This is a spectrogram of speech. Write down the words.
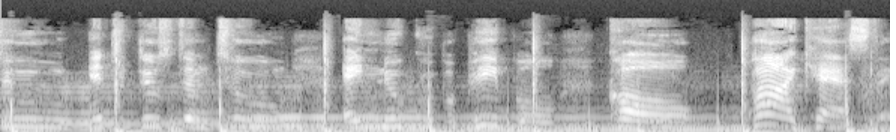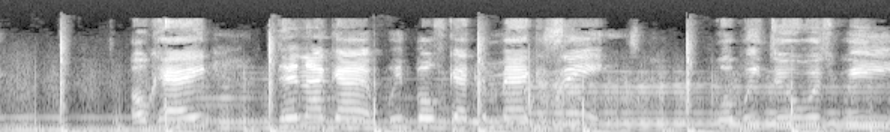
to introduce them to a new group of people called podcasting. Okay? Then I got we both got the magazines. What we do is we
